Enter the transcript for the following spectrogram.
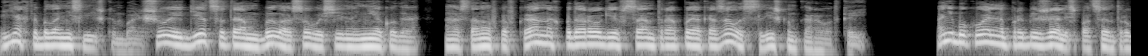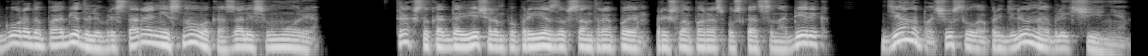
Яхта была не слишком большой, и деться там было особо сильно некуда, а остановка в Каннах по дороге в Сан-Тропе оказалась слишком короткой. Они буквально пробежались по центру города, пообедали в ресторане и снова оказались в море. Так что, когда вечером по приезду в Сан-Тропе пришла пора спускаться на берег, Диана почувствовала определенное облегчение.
